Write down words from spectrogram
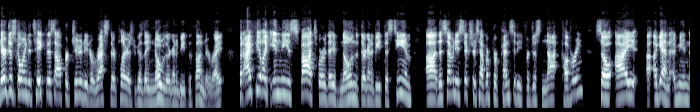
they're just going to take this opportunity to rest their players because they know they're going to beat the Thunder, right? But I feel like in these spots where they've known that they're going to beat this team, uh, the 76ers have a propensity for just not covering. So I, uh, again, I mean,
